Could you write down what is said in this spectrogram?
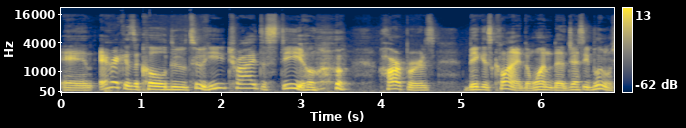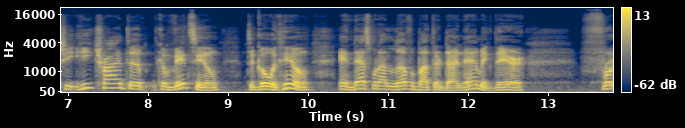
And Eric is a cold dude too. He tried to steal Harper's biggest client, the one, the Jesse Bloom. She, he tried to convince him to go with him, and that's what I love about their dynamic. They're fr-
